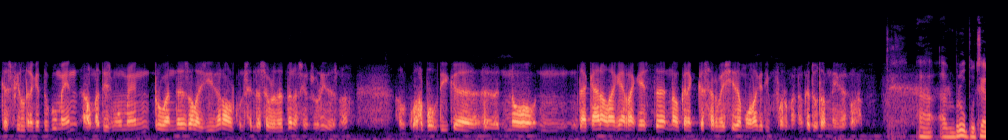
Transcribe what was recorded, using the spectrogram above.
que es filtra aquest document, al mateix moment Ruanda és elegida en el Consell de Seguretat de Nacions Unides, no? El qual vol dir que eh, no, de cara a la guerra aquesta no crec que serveixi de molt aquest informe, no? que tothom nega, clar. Uh, en Bru, potser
